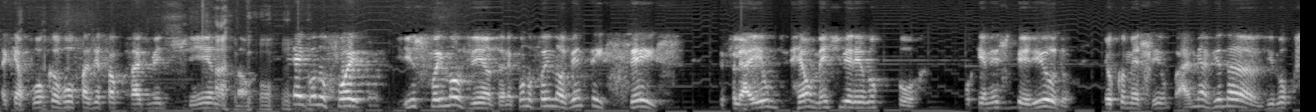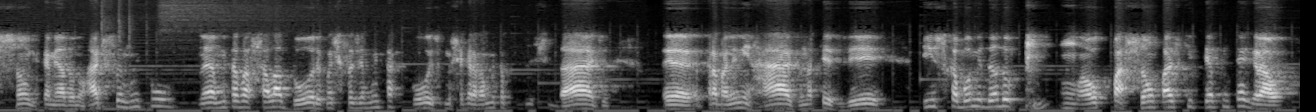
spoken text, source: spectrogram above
daqui a pouco eu vou fazer faculdade de medicina ah, tal. Bom. E aí, quando foi. Isso foi em 90, né? Quando foi em 96, eu falei: aí eu realmente virei locutor. Porque nesse período eu comecei. A minha vida de locução, de caminhada no rádio foi muito né, muito avassaladora, comecei a fazer muita coisa, comecei a gravar muita publicidade, é, trabalhando em rádio, na TV, e isso acabou me dando uma ocupação quase que tempo integral.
